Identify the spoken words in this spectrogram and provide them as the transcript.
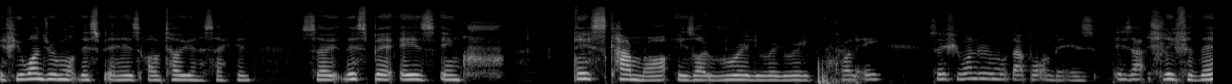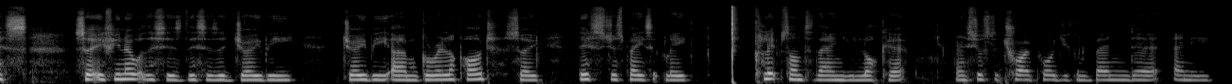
If you're wondering what this bit is, I'll tell you in a second. So this bit is in this camera is like really, really, really good quality. So if you're wondering what that bottom bit is, is actually for this. So if you know what this is, this is a Joby, Joby um, Gorilla Pod. So this just basically clips onto there and you lock it. And it's just a tripod. You can bend it any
